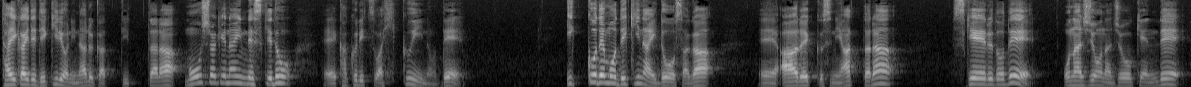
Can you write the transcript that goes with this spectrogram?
大会でできるようになるかって言ったら申し訳ないんですけど、えー、確率は低いので1個でもできない動作が、えー、RX にあったらスケールドで同じような条件で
